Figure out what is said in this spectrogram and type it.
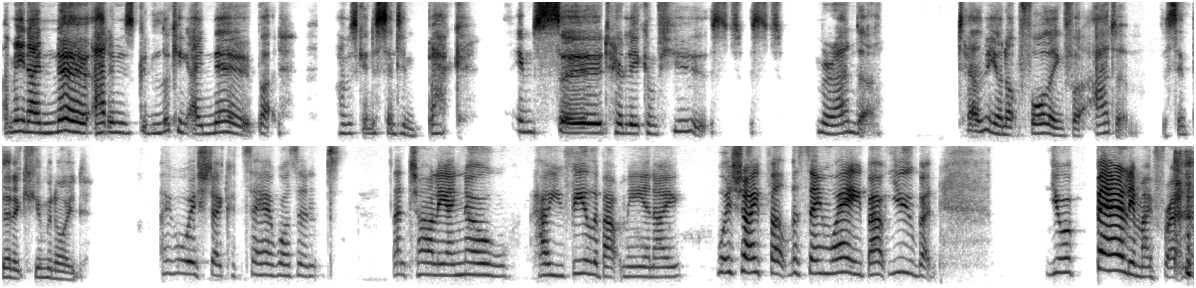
I mean, I know Adam is good looking, I know, but I was going to send him back. I'm so totally confused. Just, Miranda, tell me you're not falling for Adam, the synthetic humanoid. I wished I could say I wasn't. And Charlie, I know how you feel about me, and I wish I felt the same way about you, but you're barely my friend.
